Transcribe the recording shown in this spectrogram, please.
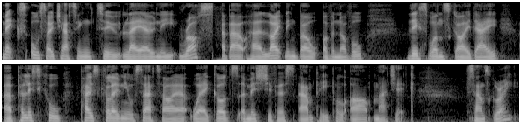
Mick's also chatting to Leone Ross about her lightning bolt of a novel, This One Sky Day, a political post colonial satire where gods are mischievous and people are magic. Sounds great.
